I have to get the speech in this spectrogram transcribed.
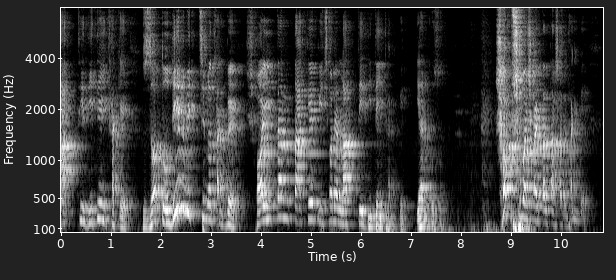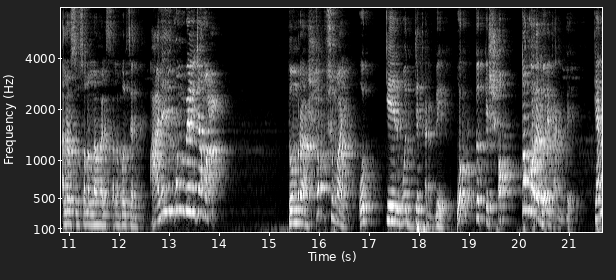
লাথি দিতেই থাকে। যতদিন বিচ্ছিন্ন থাকবে, শয়তান তাকে পিছনে লাথি দিতেই থাকবে। ইয়ার কুজু সব সময় শয়তান তার সাথে থাকবে। আল্লাহ রসুল সাল্লাহ সাল্লাম বলছেন, আলাইকুম বিল জামা। তোমরা সব সময় ঐক্যের মধ্যে থাকবে, ঐক্যকে শক্ত করে ধরে থাকবে। কেন?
